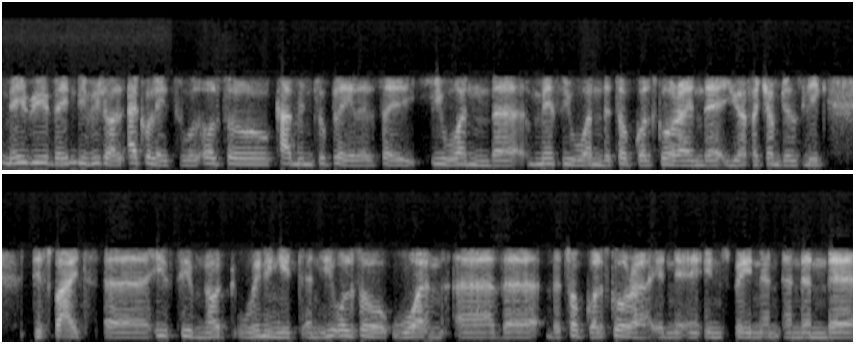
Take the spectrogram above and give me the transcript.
maybe the individual accolades will also come into play. They'll say he won the Messi won the top goal scorer in the UEFA Champions League, despite uh, his team not winning it, and he also won uh, the the top goal scorer in in Spain, and and then the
